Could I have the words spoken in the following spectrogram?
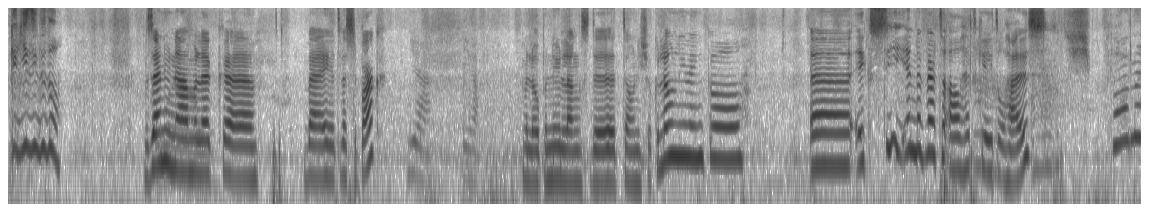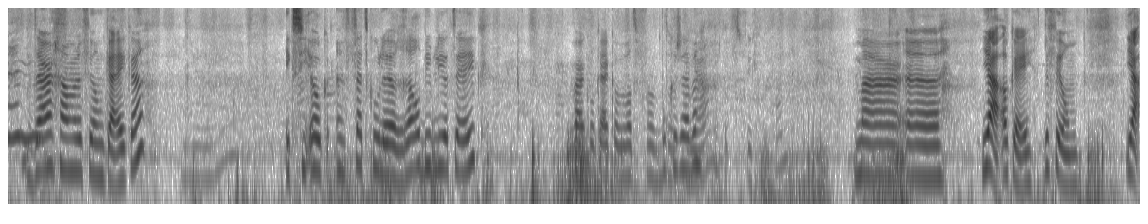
kijk, je ziet het al. We zijn nu namelijk eh, bij het Westerpark. Ja, ja. We lopen nu langs de Tony Chocolonely winkel. Eh, ik zie in de verte al het ketelhuis. Oh, spannend. Daar gaan we de film kijken. Ik zie ook een vet coole ruilbibliotheek. Waar ik wil kijken wat voor boeken ze hebben. Ja, dat vind ik van. Maar eh, ja, oké, de film. Ja,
